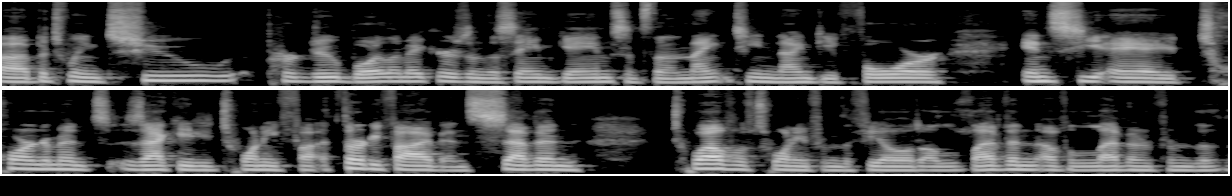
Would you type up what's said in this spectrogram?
uh, between two Purdue Boilermakers in the same game since the 1994 NCAA tournament. Zach Edey 25, 35 and 7, 12 of 20 from the field, 11 of 11 from the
